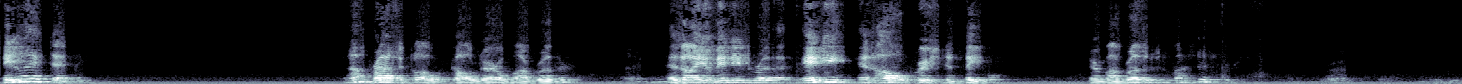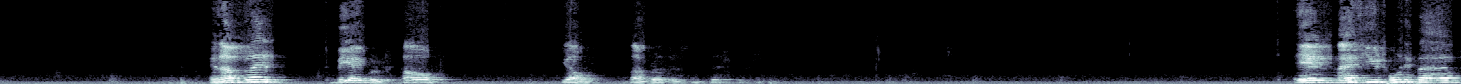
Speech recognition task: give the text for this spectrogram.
He laughed at me. And I'm proud to call, call Daryl my brother, as I am any, any and all Christian people. They're my brothers and my sisters. And I'm glad to be able to call y'all my brothers and sisters. In Matthew 25,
